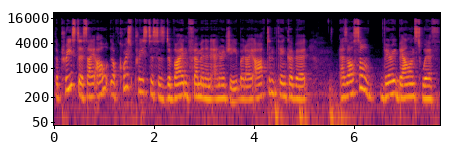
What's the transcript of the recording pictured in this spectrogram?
The priestess, I of course, priestess is divine feminine energy, but I often think of it as also very balanced with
